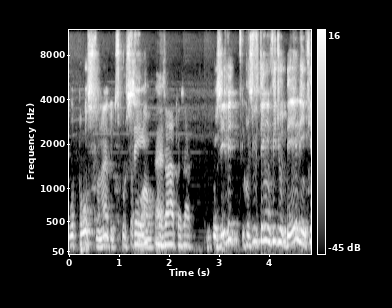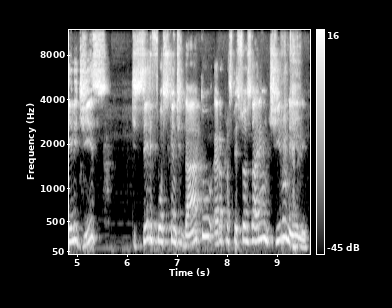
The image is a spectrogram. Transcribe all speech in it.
o oposto né, do discurso Sim, atual. É. Exato, exato. Inclusive, inclusive, tem um vídeo dele em que ele diz que se ele fosse candidato, era para as pessoas darem um tiro nele.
